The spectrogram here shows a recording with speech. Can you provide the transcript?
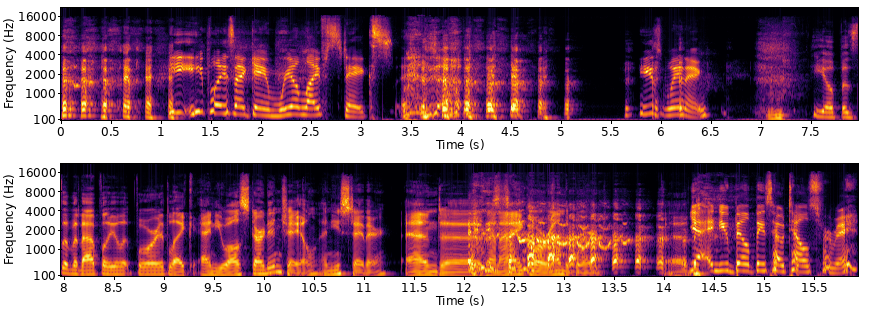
He he plays that game real life stakes. And, uh, he's winning. He opens the Monopoly board, like, and you all start in jail, and you stay there, and uh, then I go around the board. Yeah, and you build these hotels for me.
